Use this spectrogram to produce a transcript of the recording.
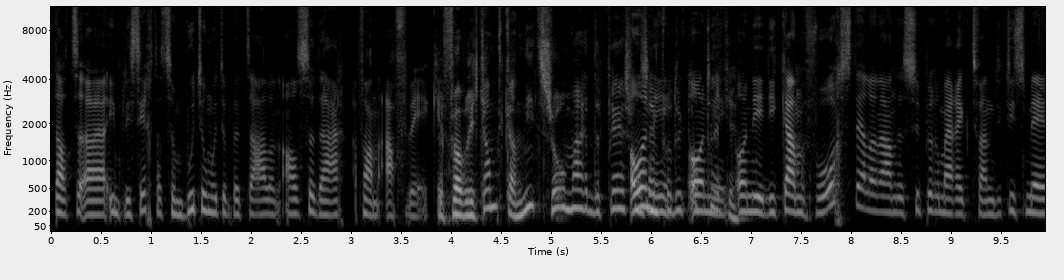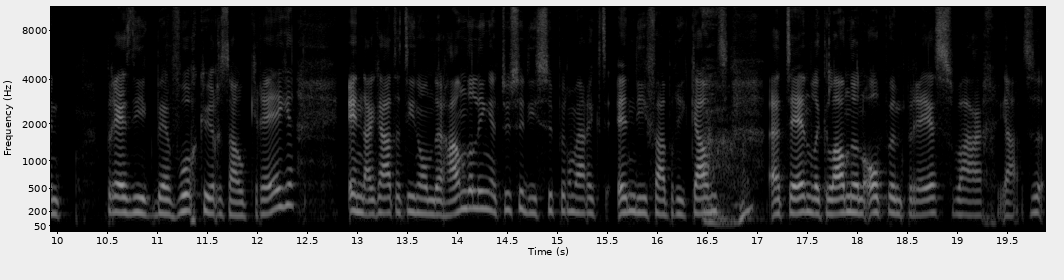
dat eh, impliceert dat ze een boete moeten betalen als ze daarvan afwijken. De fabrikant kan niet zomaar de prijs van Oh zijn product oh optrekken. nee, oh nee, die kan voorstellen aan de supermarkt van dit is mijn prijs die ik bij voorkeur zou krijgen. En dan gaat het in onderhandelingen tussen die supermarkt en die fabrikant uiteindelijk landen op een prijs waar ja, ze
